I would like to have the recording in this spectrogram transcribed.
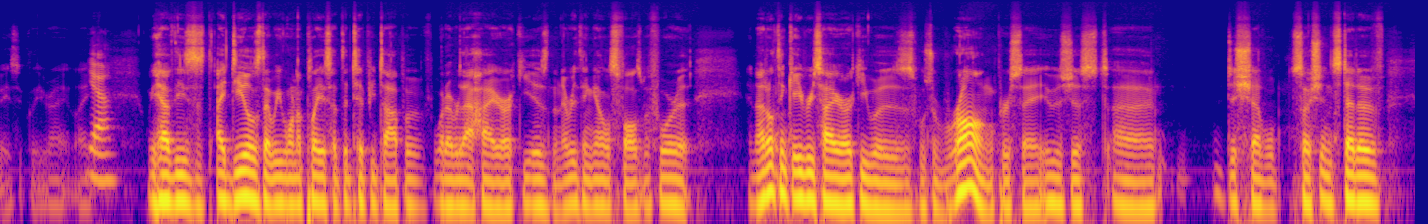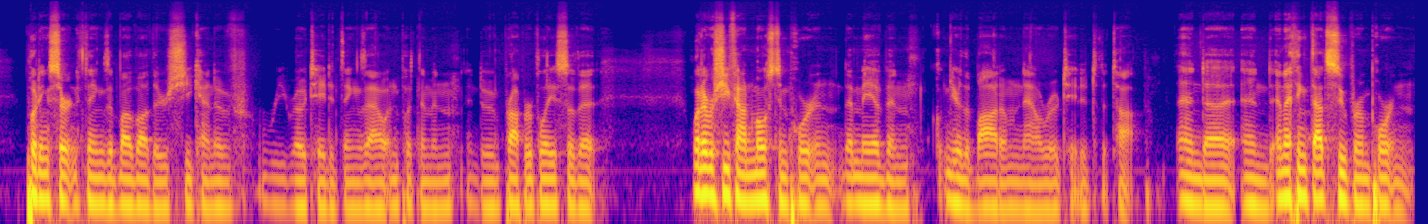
basically, right? Like Yeah. we have these ideals that we want to place at the tippy top of whatever that hierarchy is, then everything else falls before it. And I don't think Avery's hierarchy was was wrong per se. It was just uh, disheveled. So she, instead of putting certain things above others, she kind of re-rotated things out and put them in into a proper place so that whatever she found most important that may have been near the bottom now rotated to the top. And uh, and and I think that's super important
